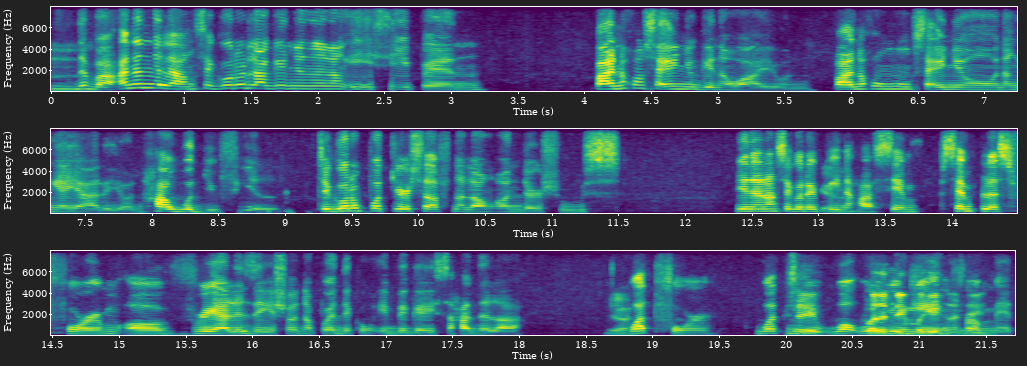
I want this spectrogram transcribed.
Mm. 'Di ba? Ano na lang, siguro lagi nyo na lang iisipin, paano kung sa inyo ginawa yun? Paano kung sa inyo nangyayari yun? How would you feel? Siguro put yourself na lang on their shoes. Yun na lang siguro yung Yeah. pinaka sim- simplest form of realization na pwede kong ibigay sa kanila. Yeah. What for? What Kasi you what will you gain maging ano from eh. it?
